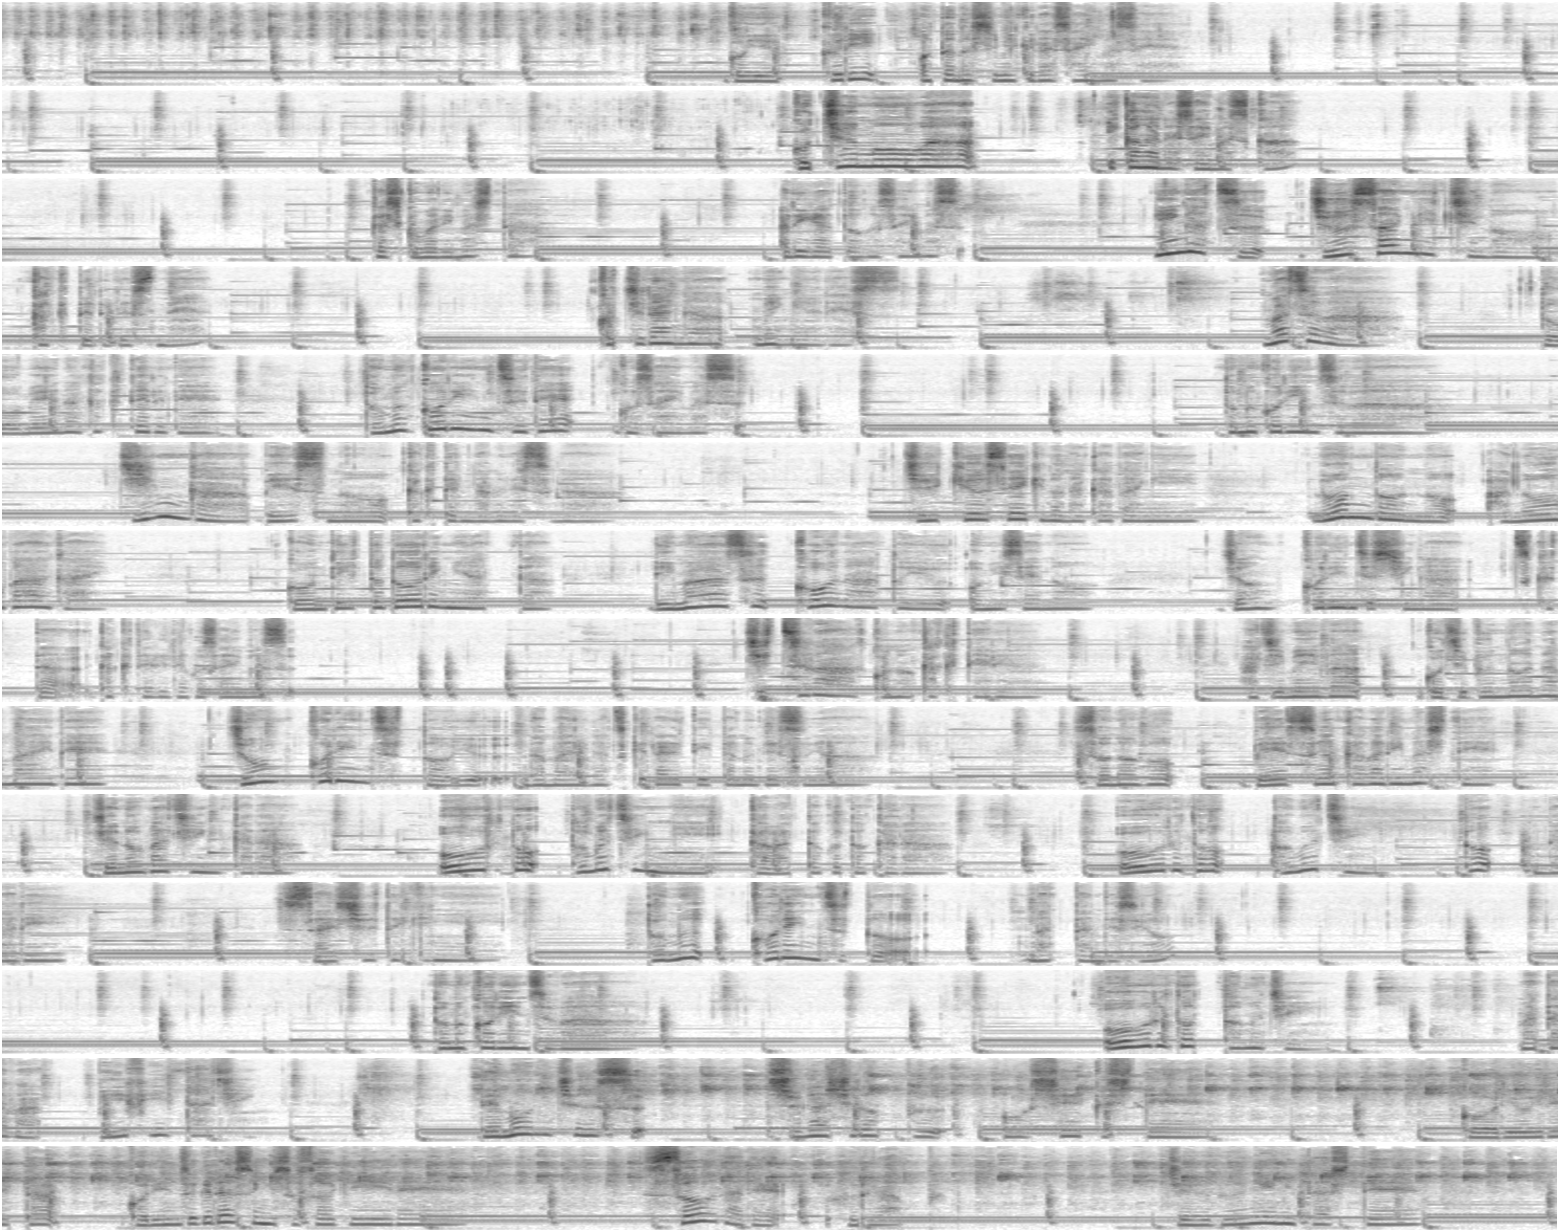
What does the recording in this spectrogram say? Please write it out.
ごゆっくりお楽しみくださいませ。ご注文はいかがなさいますか？かしこまりました。ありがとうございます。2月13日のカクテルですね。こちらがメニューです。まずは透明なカクテルでトム・コリンズでございます。トム・コリンズはジンがベースのカクテルなのですが19世紀の半ばにロンドンのハノーバー街ゴンディット通りにあったリマーズコーナーというお店のジョン・コリンズ氏が作ったカクテルでございます。実はこのカクテル初めはご自分のお名前でジョン・コリンズという名前が付けられていたのですがその後ベースが変わりましてジェノバ人からオールド・トム人に変わったことからオールド・トム人となり最終的にトム・コリンズとなったんですよ。トム・コリンズはオールドトムジン。またはビーフィータージン。レモンジュース。シュガーシロップをシェイクして。氷を入れた。コリンズグラスに注ぎ入れ。ソーダでフルアップ。十分に満たして。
